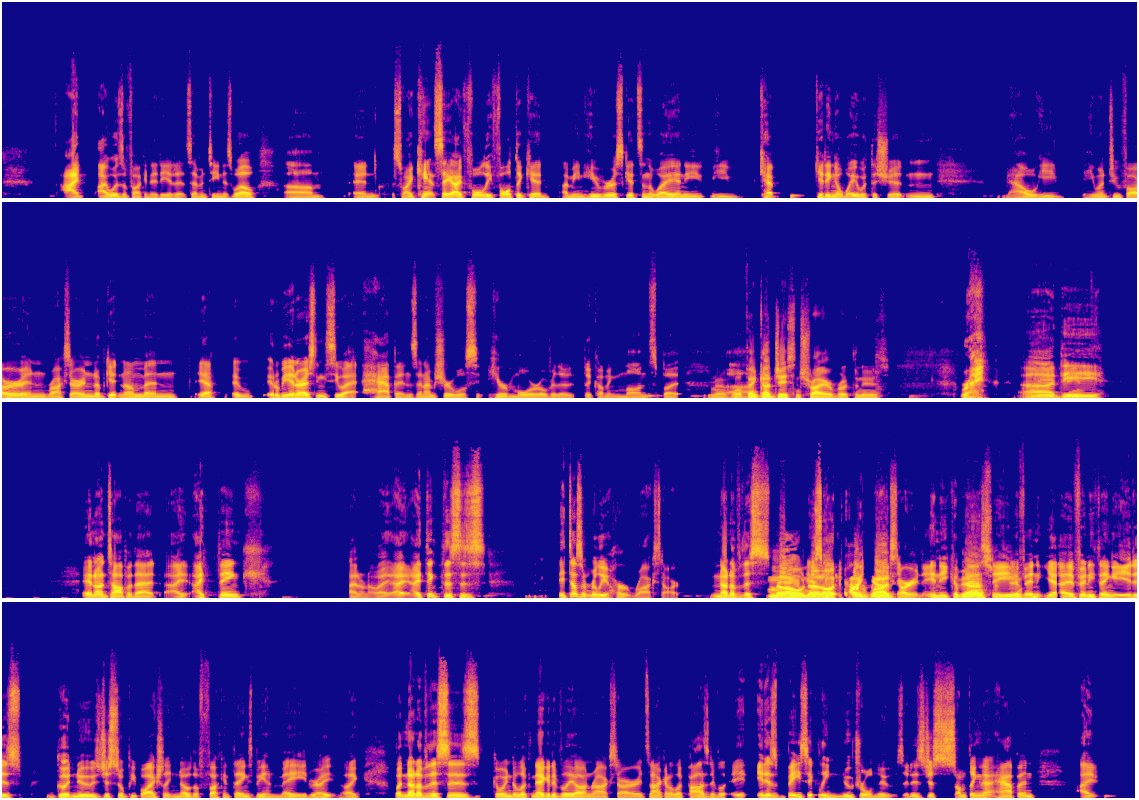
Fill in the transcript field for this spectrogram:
I I was a fucking idiot at 17 as well. Um, and so I can't say I fully fault the kid. I mean, hubris gets in the way, and he he kept getting away with the shit, and now he he went too far, and Rockstar ended up getting him, and yeah, it it'll be interesting to see what happens, and I'm sure we'll see, hear more over the the coming months. But Yeah, well, Um, thank God Jason Schreier broke the news. right, the uh, the and on top of that, I I think I don't know. I, I I think this is it doesn't really hurt Rockstar. None of this No, no, is no. going It's to probably good. Rockstar in any to be honest with capacity. If any, yeah, if anything, it is good news just so people actually know the fucking things being made, right? Like, but none of this is going to look negatively on Rockstar. It's not going to look positively. It, it is basically neutral news. It is just something that happened. I,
